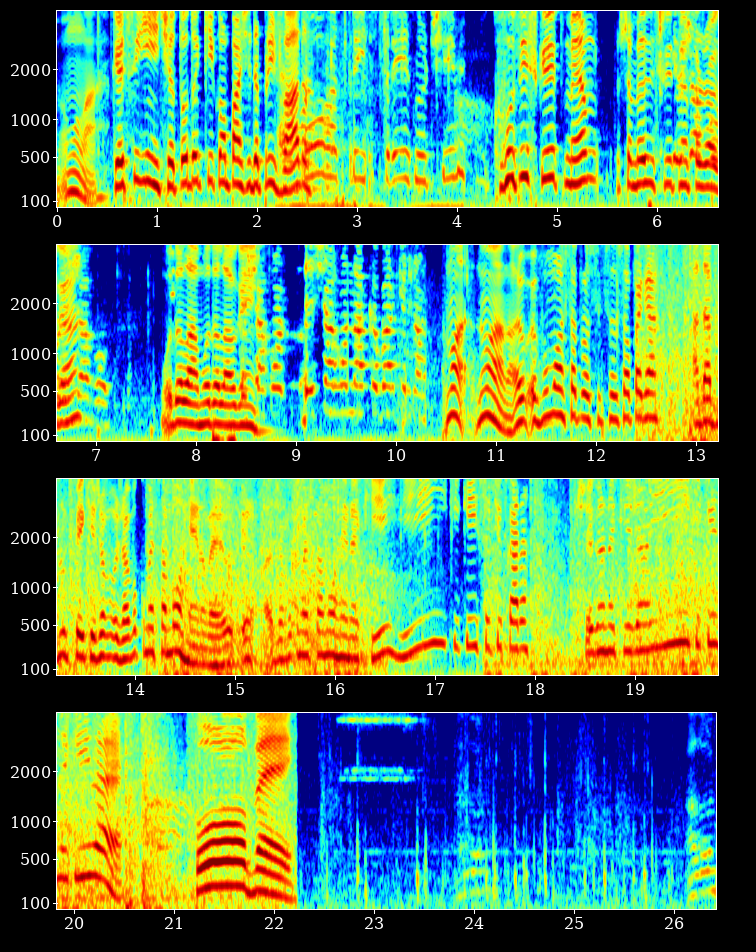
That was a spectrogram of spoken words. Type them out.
vamos lá. Porque é o seguinte, eu tô aqui com a partida privada. Porra, 3-3 no time. Com os inscritos mesmo. Eu chamei os inscritos mesmo pra vou, jogar. Muda lá, muda lá alguém. Deixa a, ronda, deixa a ronda acabar que eu já. Mano, mano eu, eu vou mostrar pra vocês. Se eu só pegar a WP aqui, eu já vou, já vou começar morrendo, velho. Eu, eu já vou começar morrendo aqui. Ih, que que é isso aqui? O cara chegando aqui já. Ih, que que é isso aqui, velho? Pô, velho. Alô? Alô?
